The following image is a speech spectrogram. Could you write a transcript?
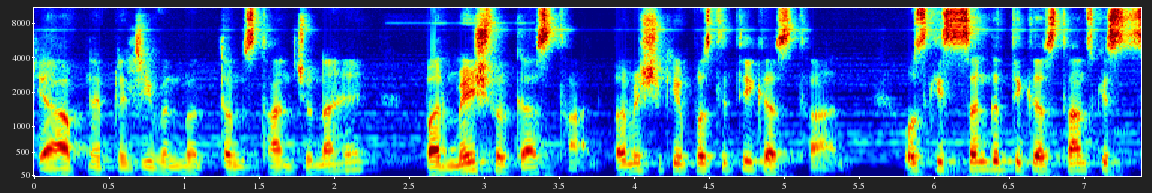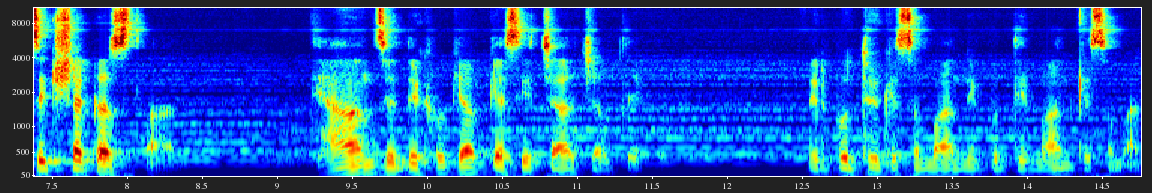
क्या आपने अपने जीवन में उत्तम स्थान चुना है? परमेश्वर का स्थान, परमेश्वर की उपस्थिति का स्थान उसकी संगति का स्थान, उसकी शिक्षा का स्थान। ध्यान से देखो कि आप कैसी चाल चलते हो। निर्बुद्धियों के समान नहीं बुद्धिमान के समान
